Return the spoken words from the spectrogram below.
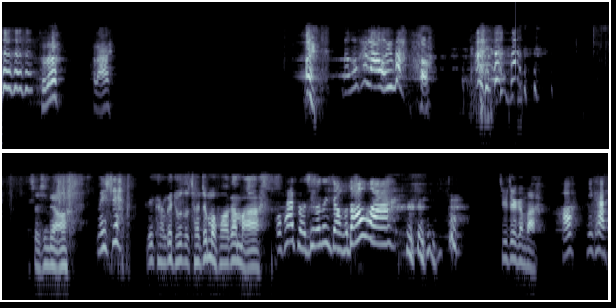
土豆，快来。哎。老公，快拉我一把。好。小心点啊。没事。你砍个竹子穿这么花干嘛？我怕走丢了你找不到啊。就这个吧。好，你砍。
